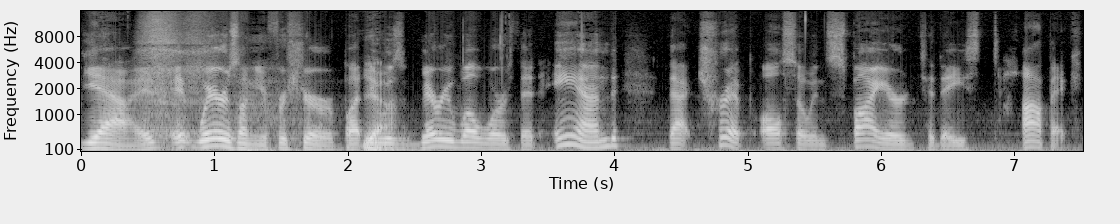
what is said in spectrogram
yeah it, it wears on you for sure but Yeah. it was very well worth it and that trip also inspired today's topic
